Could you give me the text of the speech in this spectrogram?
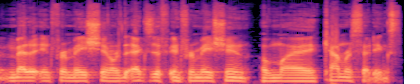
meta information or the EXIF information of my camera settings.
